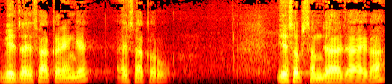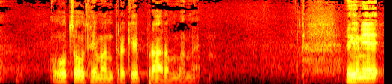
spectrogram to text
वे जैसा करेंगे, ऐसा करो। ये सब समझाया जाएगा वो चौथे मंत्र के प्रारंभ में। लेकिन ये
